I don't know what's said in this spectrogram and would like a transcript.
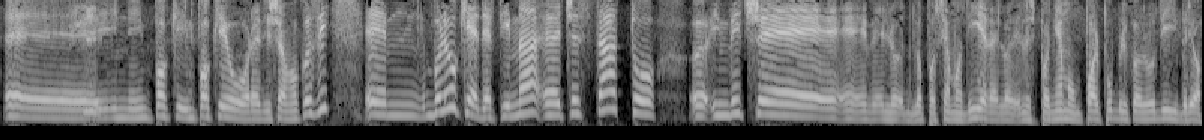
eh, sì. in, in, pochi, in, poche ore diciamo così. Ehm, volevo chiederti, ma eh, c'è stato eh, invece, lo, lo, possiamo dire, lo, lo esponiamo un po' al pubblico ludibrio,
